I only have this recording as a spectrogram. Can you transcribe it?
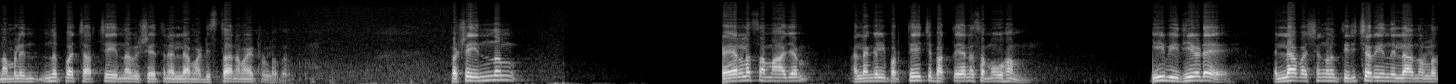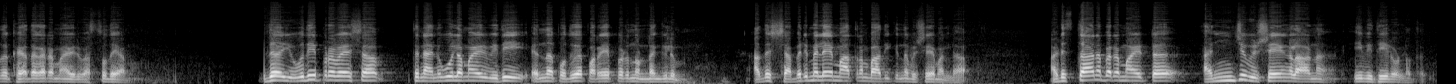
നമ്മൾ ഇന്നിപ്പോൾ ചർച്ച ചെയ്യുന്ന വിഷയത്തിനെല്ലാം അടിസ്ഥാനമായിട്ടുള്ളത്. പക്ഷേ ഇന്നും കേരള സമാജം അല്ലെങ്കിൽ പ്രത്യേകിച്ച് ഭക്തജന സമൂഹം ഈ വിധിയുടെ എല്ലാ വശങ്ങളും തിരിച്ചറിയുന്നില്ല എന്നുള്ളത് ഖേദകരമായ ഒരു വസ്തുതയാണ്. ഇത് യുവതി പ്രവേശത്തിന് അനുകൂലമായ ഒരു വിധി എന്ന് പൊതുവെ പറയപ്പെടുന്നുണ്ടെങ്കിലും അത് ശബരിമലയെ മാത്രം ബാധിക്കുന്ന വിഷയമല്ല. അടിസ്ഥാനപരമായിട്ട് അഞ്ച് വിഷയങ്ങളാണ് ഈ വിധിയിലുള്ളത്.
